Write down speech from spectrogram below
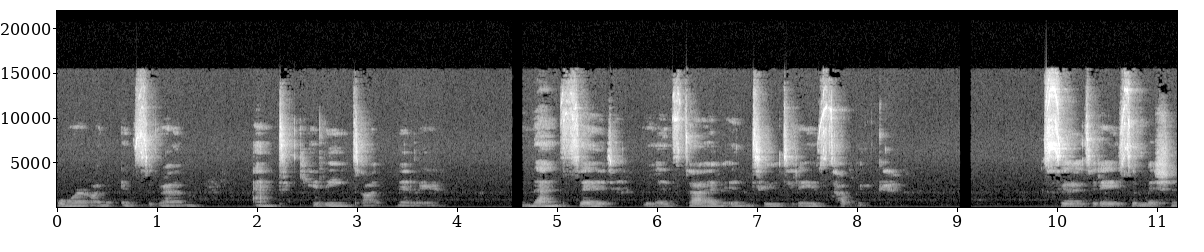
or on Instagram at kelly.miller. That said, let's dive into today's topic. So today's submission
